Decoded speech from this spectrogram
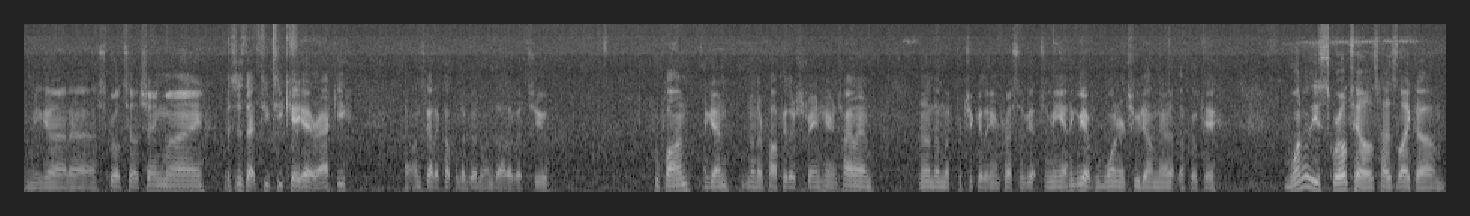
And we got uh, Squirrel Tail Chiang Mai. This is that TTK Iraqi. That one's got a couple of good ones out of it too. Pupon, again, another popular strain here in Thailand. None of them look particularly impressive yet to me. I think we have one or two down there that look okay. One of these squirrel tails has like um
